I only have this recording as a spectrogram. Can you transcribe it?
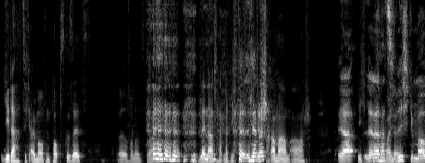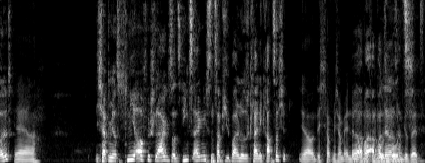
Jeder hat sich einmal auf den Pops gesetzt, äh, von uns drei. Lennart hat eine richtig fette Lennart- Schramme am Arsch. Ja, Ich- Lennart ich hat sich meine- richtig gemault. Ja, ja. Ich habe mir das Knie aufgeschlagen, sonst ging's eigentlich, sonst habe ich überall nur so kleine Kratzerchen. Ja, und ich habe mich am Ende Ja, noch aber- auf den Hosenboden hat sich- gesetzt.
